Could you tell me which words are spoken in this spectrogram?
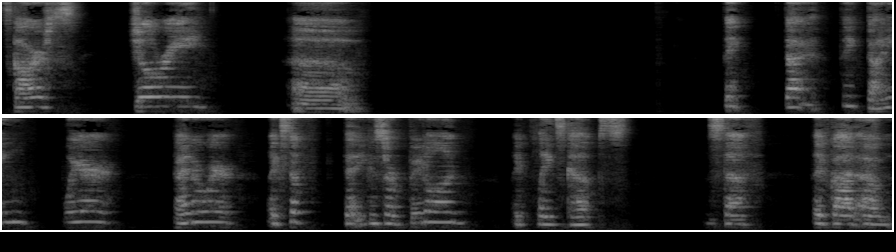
scarves, jewelry, uh, they di- think dining ware, dinerware, like stuff that you can serve food on, like plates, cups, and stuff. They've got um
